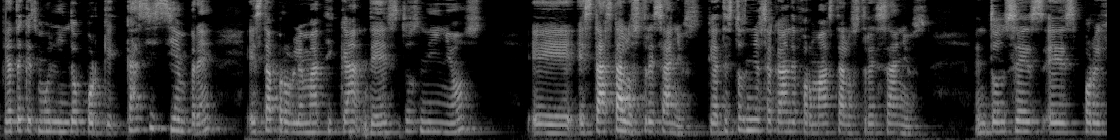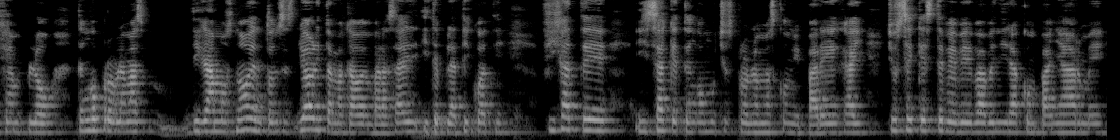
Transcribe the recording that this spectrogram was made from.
Fíjate que es muy lindo porque casi siempre esta problemática de estos niños eh, está hasta los tres años. Fíjate, estos niños se acaban de formar hasta los tres años. Entonces es, por ejemplo, tengo problemas, digamos, ¿no? Entonces yo ahorita me acabo de embarazar y te platico a ti, fíjate, Isa, que tengo muchos problemas con mi pareja y yo sé que este bebé va a venir a acompañarme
